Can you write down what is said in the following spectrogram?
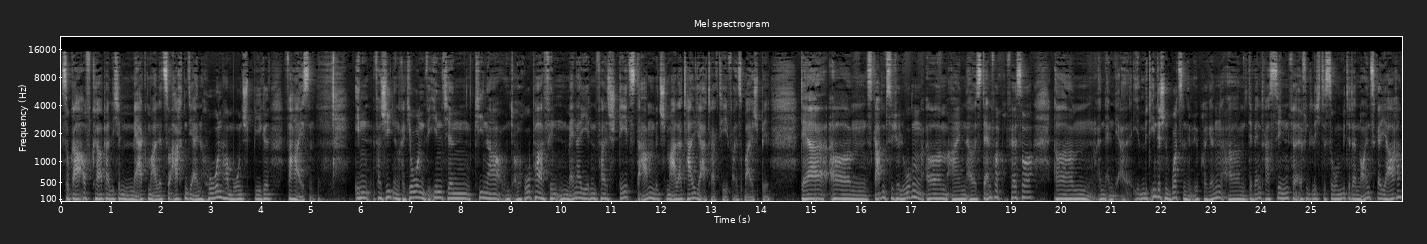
sogar auf körperliche Merkmale zu achten, die einen hohen Hormonspiegel verheißen. In verschiedenen Regionen wie Indien, China und Europa finden Männer jedenfalls stets Damen mit schmaler Taille attraktiv als Beispiel. Der, ähm, es gab einen Psychologen, ähm, ein äh, Stanford-Professor ähm, äh, mit indischen Wurzeln im Übrigen, ähm, Devendra Singh veröffentlichte so Mitte der 90er Jahre,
